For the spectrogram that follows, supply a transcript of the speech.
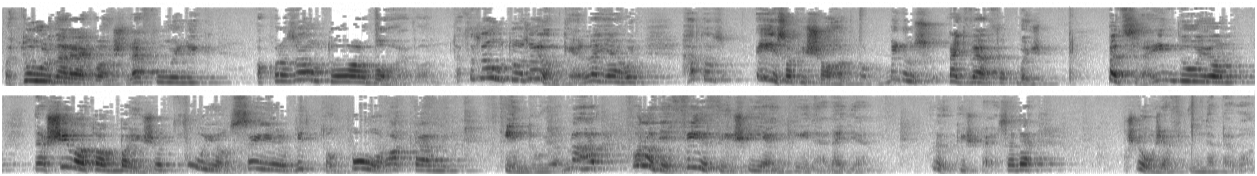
vagy túl meleg van, és lefújlik, akkor az autóval baj van. Tehát az autó az olyan kell legyen, hogy hát az északi sarkon, mínusz 40 fokban is pöcre induljon, de a sivatagban is ott fújjon szél, mit tudom, por, akármi, induljon. Na hát valahogy egy férfi is ilyen kéne legyen. Nők is persze, de most József ünnepe van.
